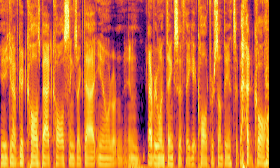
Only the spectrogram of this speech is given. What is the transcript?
you know you can have good calls bad calls things like that you know and everyone thinks if they get called for something it's a bad call.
